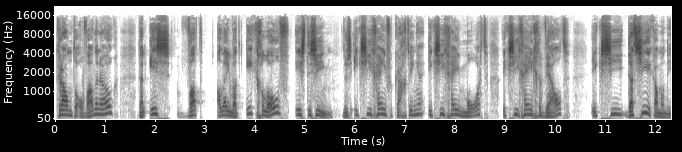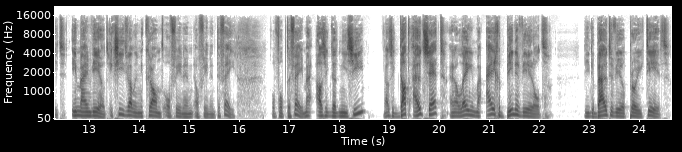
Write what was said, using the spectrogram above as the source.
kranten of wat dan ook, dan is wat, alleen wat ik geloof, is te zien. Dus ik zie geen verkrachtingen, ik zie geen moord, ik zie geen geweld. Ik zie, dat zie ik allemaal niet in mijn wereld. Ik zie het wel in een krant of in een, of in een tv. Of op tv. Maar als ik dat niet zie, als ik dat uitzet en alleen mijn eigen binnenwereld, die de buitenwereld projecteert,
